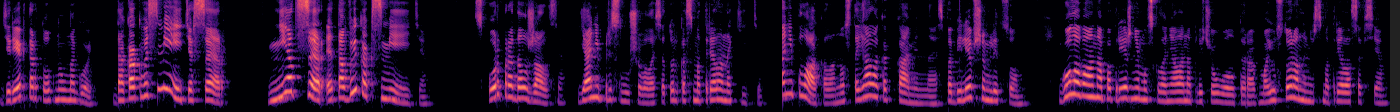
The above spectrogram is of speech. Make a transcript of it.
Директор топнул ногой. «Да как вы смеете, сэр?» «Нет, сэр, это вы как смеете?» Спор продолжался. Я не прислушивалась, а только смотрела на Кити. Она не плакала, но стояла как каменная, с побелевшим лицом. Голову она по-прежнему склоняла на плечо Уолтера, в мою сторону не смотрела совсем.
